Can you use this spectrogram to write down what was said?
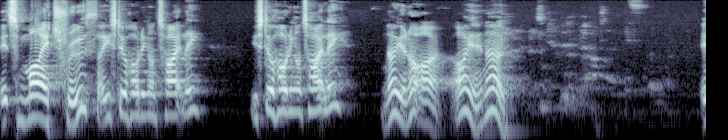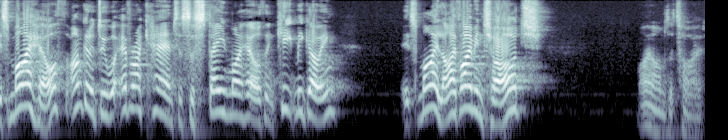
It's my truth. Are you still holding on tightly? You still holding on tightly? No, you're not, are you? No. It's my health. I'm going to do whatever I can to sustain my health and keep me going. It's my life. I'm in charge. My arms are tired.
